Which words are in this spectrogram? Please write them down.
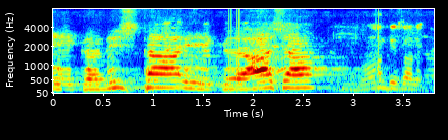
एक निष्ठा एक आशा. दिसा रंग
